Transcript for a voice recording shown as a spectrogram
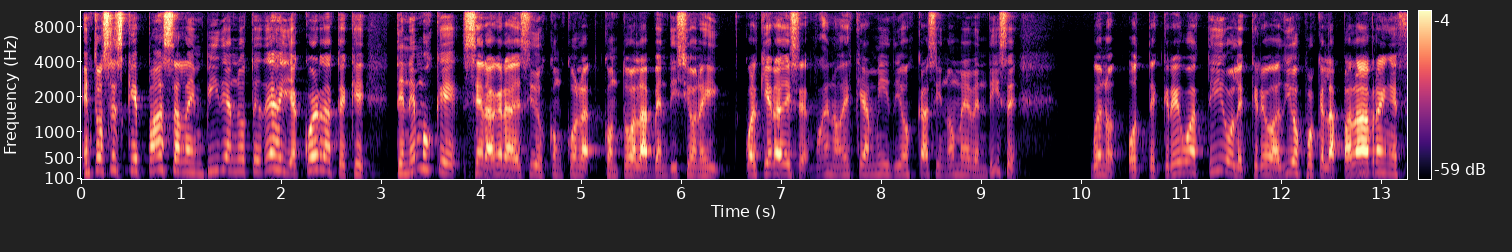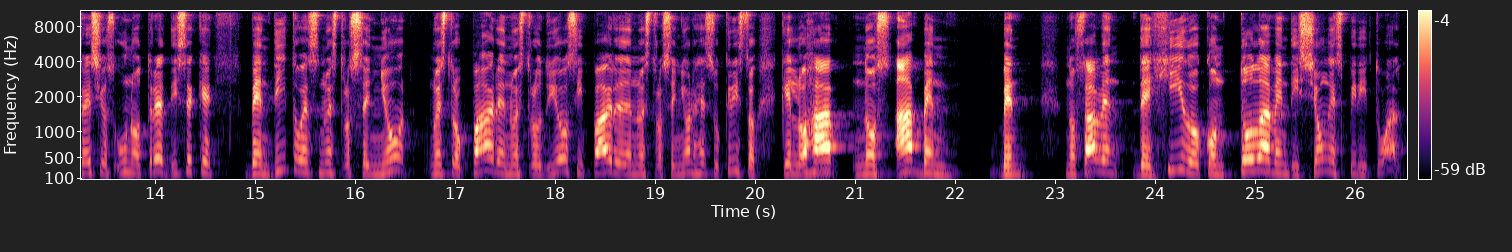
Entonces, ¿qué pasa? La envidia no te deja. Y acuérdate que tenemos que ser agradecidos con, con todas las bendiciones. Y cualquiera dice, bueno, es que a mí Dios casi no me bendice. Bueno, o te creo a ti o le creo a Dios, porque la palabra en Efesios 1.3 dice que bendito es nuestro Señor, nuestro Padre, nuestro Dios y Padre de nuestro Señor Jesucristo, que nos ha, nos ha bendecido con toda bendición espiritual.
